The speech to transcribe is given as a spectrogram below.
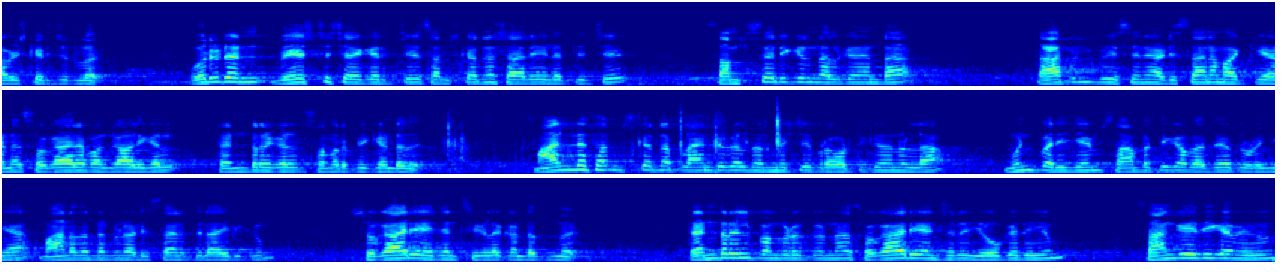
ആവിഷ്കരിച്ചിട്ടുള്ളത്. ഒരു ടൺ വേസ്റ്റ് ശേഖരിച്ച് സംസ്കരണശാലയിലെത്തിച്ച് സംസ്കരിക്കുന്ന നൽകേണ്ട ടാപ്പിംഗ് ഫീസിനെ അടിസ്ഥാനമാക്കിയാണ് സ്വകാര്യ പങ്കാളികൾ ടെൻഡറുകൾ സമർപ്പിക്കേണ്ടത്. മാലിന്യ സംസ്കരണ പ്ലാന്റുകൾ നിർമ്മിച്ച് പ്രവർത്തിക്കുന്നതിനുള്ള മുൻ പരിചയം സാമ്പത്തിക ഭദ്രത തുടങ്ങിയ മാനദണ്ഡങ്ങളുടെ അടിസ്ഥാനത്തിലായിരിക്കും സ്വകാര്യ ഏജൻസികളെ കണ്ടെത്തുന്നത്. ടെൻഡറിൽ പങ്കെടുക്കുന്ന സ്വകാര്യ ഏജൻസിയുടെ യോഗ്യതയും സാങ്കേതിക മികവും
